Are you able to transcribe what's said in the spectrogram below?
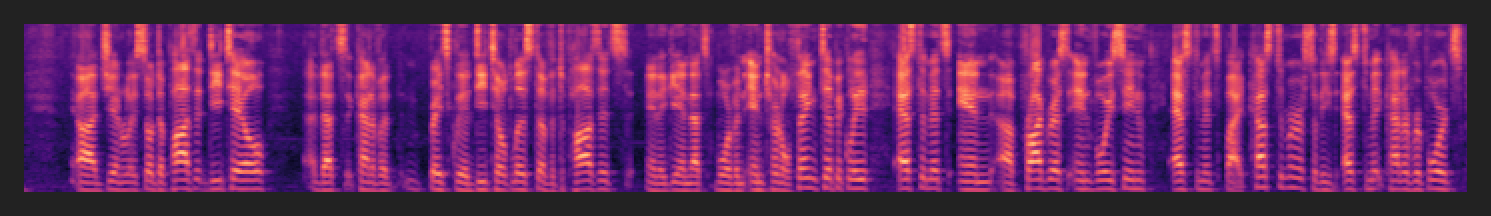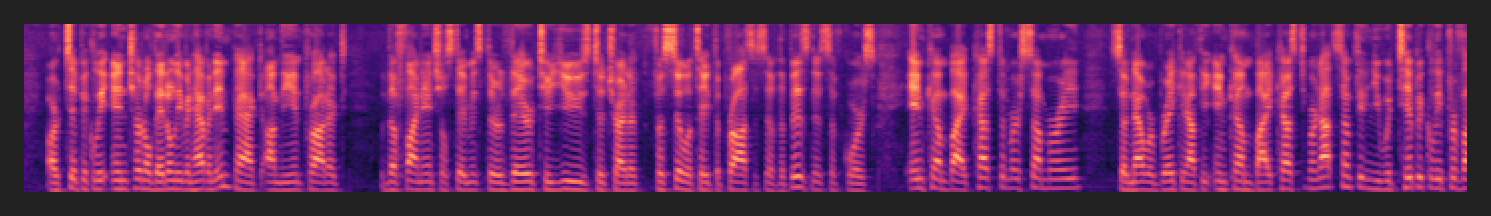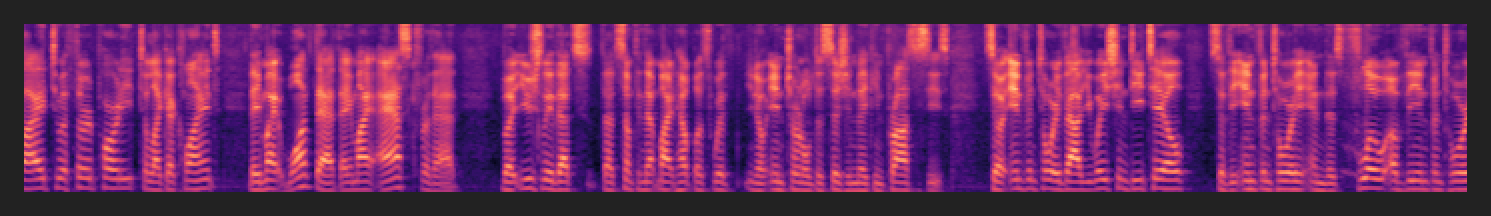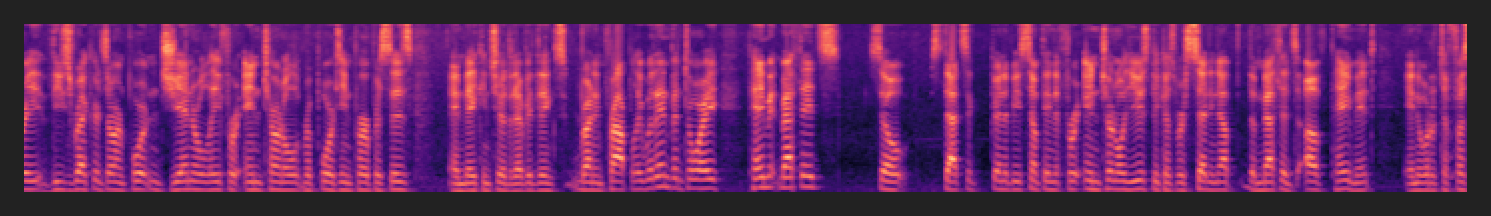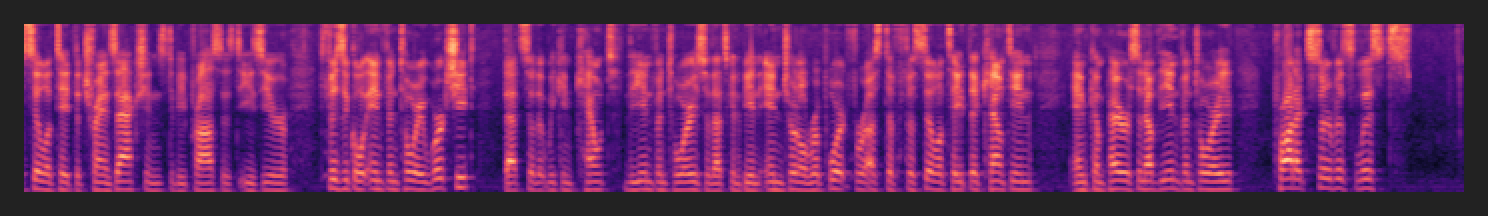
uh, generally. So deposit detail, that's kind of a basically a detailed list of the deposits. And again that's more of an internal thing typically. Estimates and uh, progress invoicing estimates by customer. So these estimate kind of reports are typically internal. They don't even have an impact on the end product the financial statements they're there to use to try to facilitate the process of the business of course. Income by customer summary. So now we're breaking out the income by customer. Not something you would typically provide to a third party to like a client. They might want that, they might ask for that, but usually that's that's something that might help us with you know internal decision making processes. So inventory valuation detail, so the inventory and the flow of the inventory, these records are important generally for internal reporting purposes and making sure that everything's running properly with inventory. Payment methods, so that's going to be something that for internal use because we're setting up the methods of payment in order to facilitate the transactions to be processed easier. Physical inventory worksheet, that's so that we can count the inventory. So that's going to be an internal report for us to facilitate the counting and comparison of the inventory. Product service lists,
